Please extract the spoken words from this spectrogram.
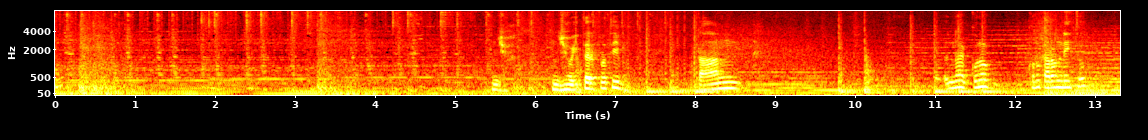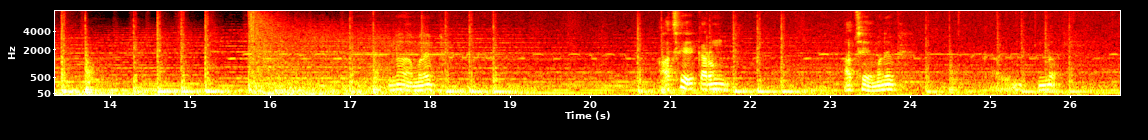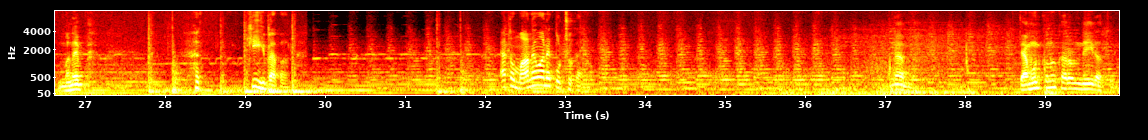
জয়িতার প্রতি টান না, কোনো কোনো কারণ নেই তো? না মানে আছে কারণ, আছে মানে মানে কি ব্যাপার? এত মানে মানে করছ কেন? না তেমন কোনো কারণ নেই রাতুল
